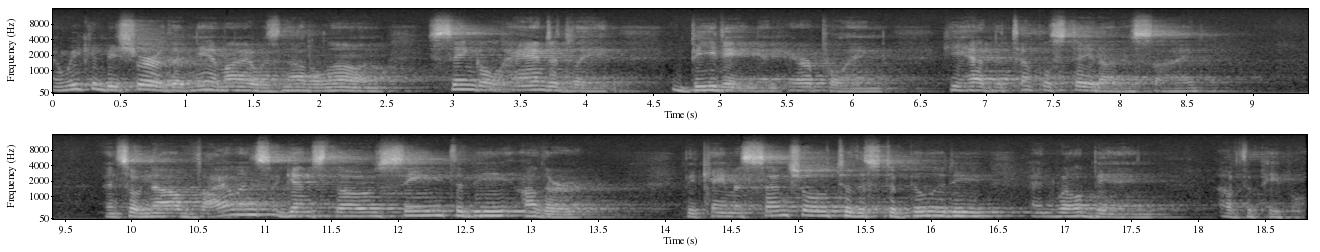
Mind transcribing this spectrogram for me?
And we can be sure that Nehemiah was not alone, single handedly beating and hair pulling. He had the temple state on his side. And so now violence against those seen to be other became essential to the stability and well being of the people.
